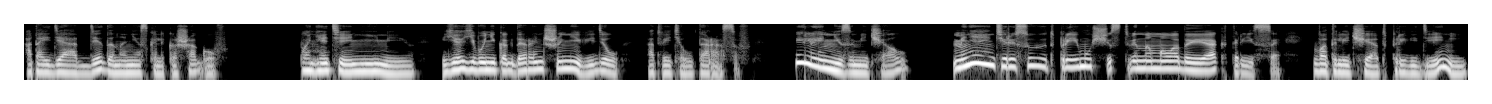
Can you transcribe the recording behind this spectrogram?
отойдя от деда на несколько шагов. «Понятия не имею. Я его никогда раньше не видел», — ответил Тарасов. «Или не замечал. Меня интересуют преимущественно молодые актрисы. В отличие от привидений,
